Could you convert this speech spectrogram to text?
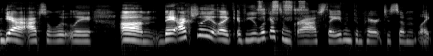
Yeah, absolutely. Um, they actually like if you look at some graphs, they even compare it to some like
